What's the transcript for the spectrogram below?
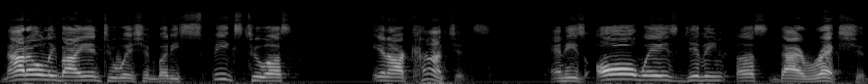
not only by intuition, but He speaks to us in our conscience. And He's always giving us direction.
